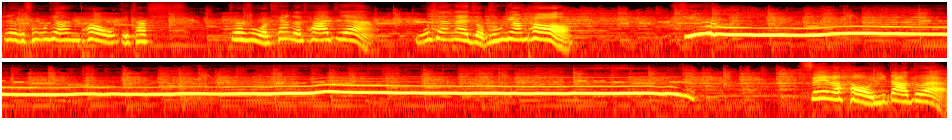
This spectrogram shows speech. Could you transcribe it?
这个冲天炮我给他，这是我添的插件。无限耐久冲天炮，飞了好一大段。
